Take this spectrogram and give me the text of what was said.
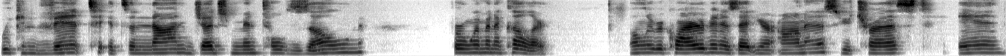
we can vent. It's a non judgmental zone for women of color. Only requirement is that you're honest, you trust, and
